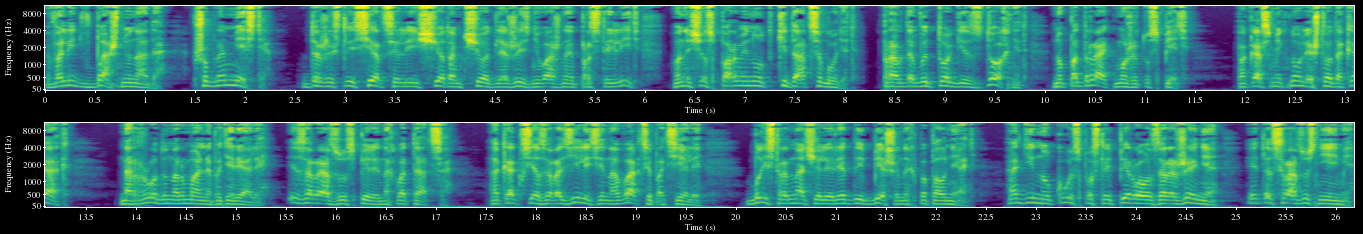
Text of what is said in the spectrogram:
Валить в башню надо, чтоб на месте». Даже если сердце или еще там что для жизни важное прострелить, он еще с пару минут кидаться будет. Правда, в итоге сдохнет, но подрать может успеть. Пока смекнули что да как, народу нормально потеряли и заразу успели нахвататься. А как все заразились и на вакце потели, быстро начали ряды бешеных пополнять. Один укус после первого заражения — это сразу с ними.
